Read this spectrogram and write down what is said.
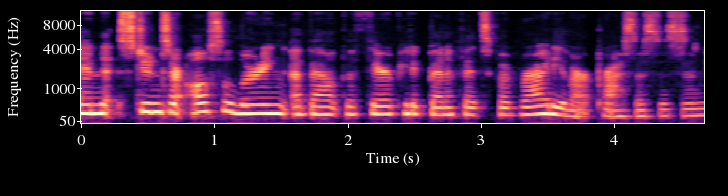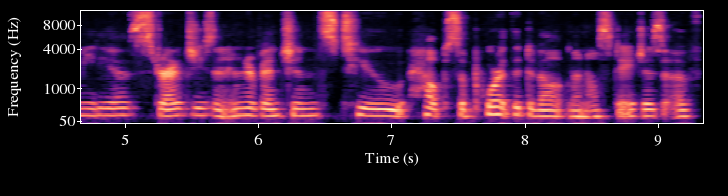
And students are also learning about the therapeutic benefits of a variety of art processes and media strategies, and interventions to help support the developmental stages of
